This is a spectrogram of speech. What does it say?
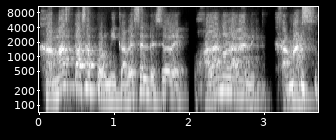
jamás pasa por mi cabeza el deseo de, ojalá no la gane, jamás,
